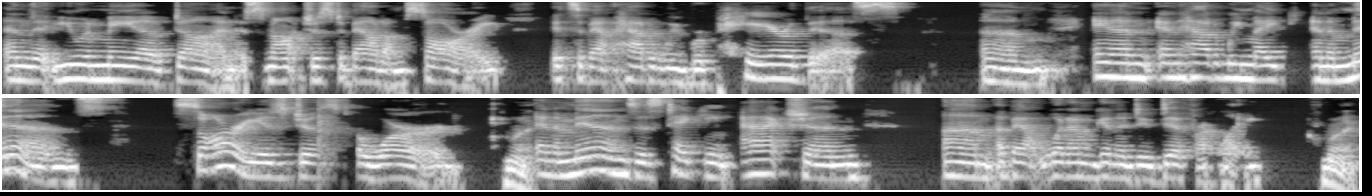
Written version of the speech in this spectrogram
and that you and me have done. It's not just about I'm sorry. It's about how do we repair this, um, and and how do we make an amends. Sorry is just a word. Right. An amends is taking action um, about what I'm going to do differently. Right.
